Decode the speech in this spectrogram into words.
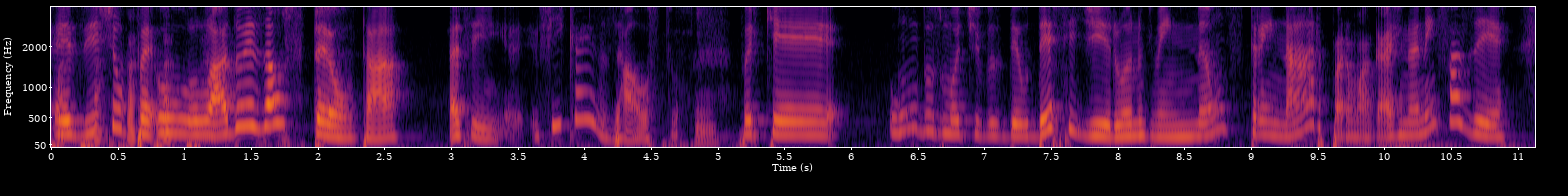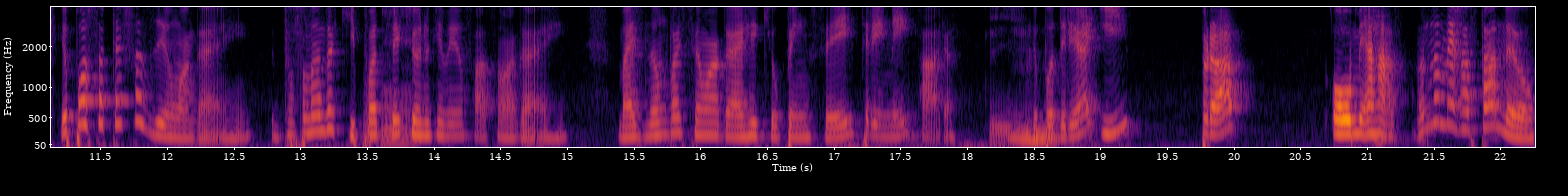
É, existe o, o lado exaustão, tá? Assim, fica exausto. Sim. Porque um dos motivos de eu decidir o ano que vem não treinar para um HR não é nem fazer. Eu posso até fazer um HR. Tô falando aqui, pode ser Uhum. que o ano que vem eu faça um HR. Mas não vai ser um HR que eu pensei, treinei para. Entendi. Eu poderia ir pra. Ou me arrastar. Não me arrastar, não.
